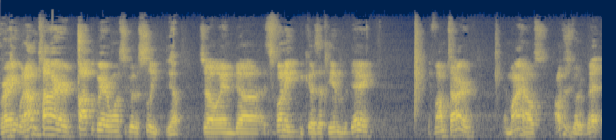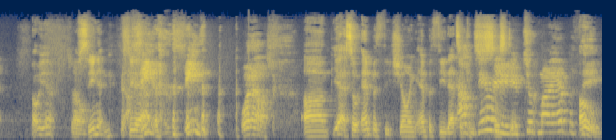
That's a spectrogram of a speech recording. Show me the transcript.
Right? When I'm tired, Papa Bear wants to go to sleep. Yep. So, and uh, it's funny because at the end of the day, if I'm tired at my house, I'll just go to bed. Oh yeah, So, I've seen it. I've Seen seen it. it. Seen it. What else? Um, yeah, so empathy, showing empathy. That's a How consistent. dare you? You took my empathy. Oh.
